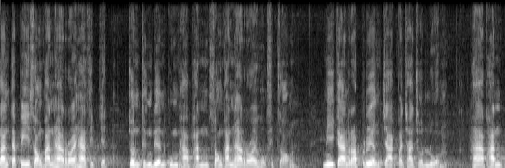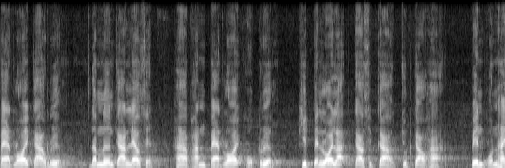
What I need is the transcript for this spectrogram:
ตั้งแต่ปี 2557 จนถึงเดือนกุมภาพันธ์ 2562 มีการรับเรื่องจากประชาชนรวม 5,809 เรื่องดำเนินการแล้วเสร็จ 5,806 เรื่อง คิดเป็นร้อยละ 99.95 เป็นผลให้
